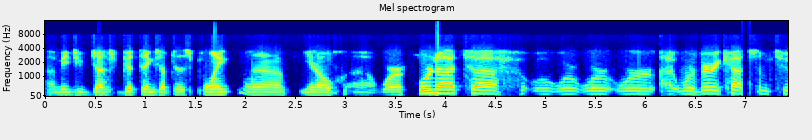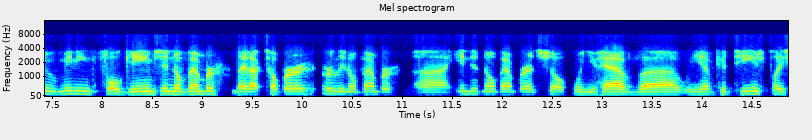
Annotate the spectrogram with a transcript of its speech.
I mean, you've done some good things up to this point. Uh, you know, uh, we're we're not uh, we're we're we're uh, we're very accustomed to meaningful games in November, late October, early November, uh, into November, and so when you have uh, when you have good teams play,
